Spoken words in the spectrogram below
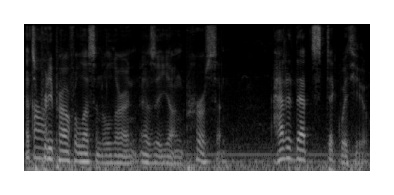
That's a Um, pretty powerful lesson to learn as a young person. How did that stick with you?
